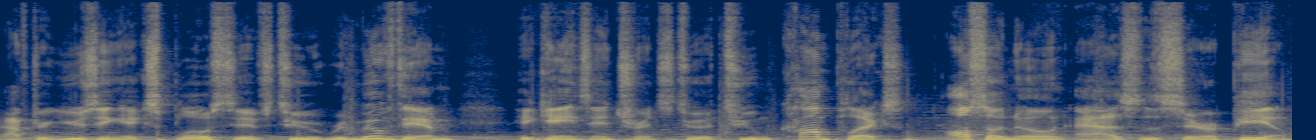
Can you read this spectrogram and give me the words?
After using explosives to remove them, he gains entrance to a tomb complex, also known as the Serapeum.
